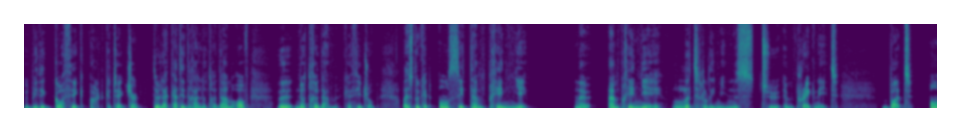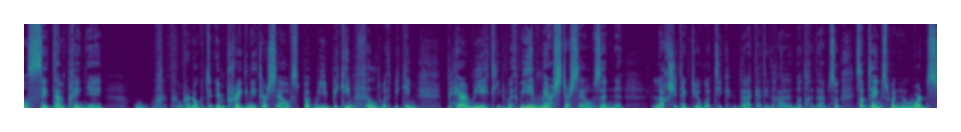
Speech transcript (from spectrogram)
would be the Gothic architecture de la cathédrale Notre-Dame of the Notre-Dame Cathedral. Let's look at on s'est imprégné. Now, imprégné literally means to impregnate, but on s'est imprégné we're not going to impregnate ourselves, but we became filled with, became permeated with, we immersed ourselves in l'architecture gothique de la cathédrale Notre-Dame. So sometimes when words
